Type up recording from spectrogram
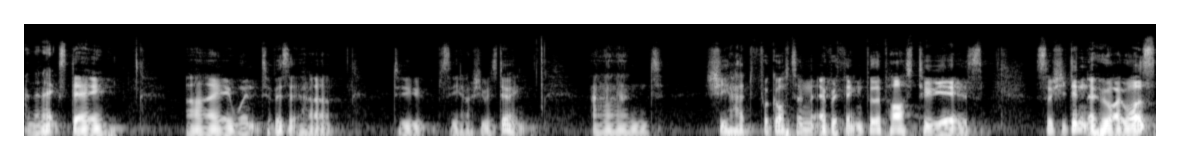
And the next day, I went to visit her to see how she was doing. And she had forgotten everything for the past two years. So she didn't know who I was.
